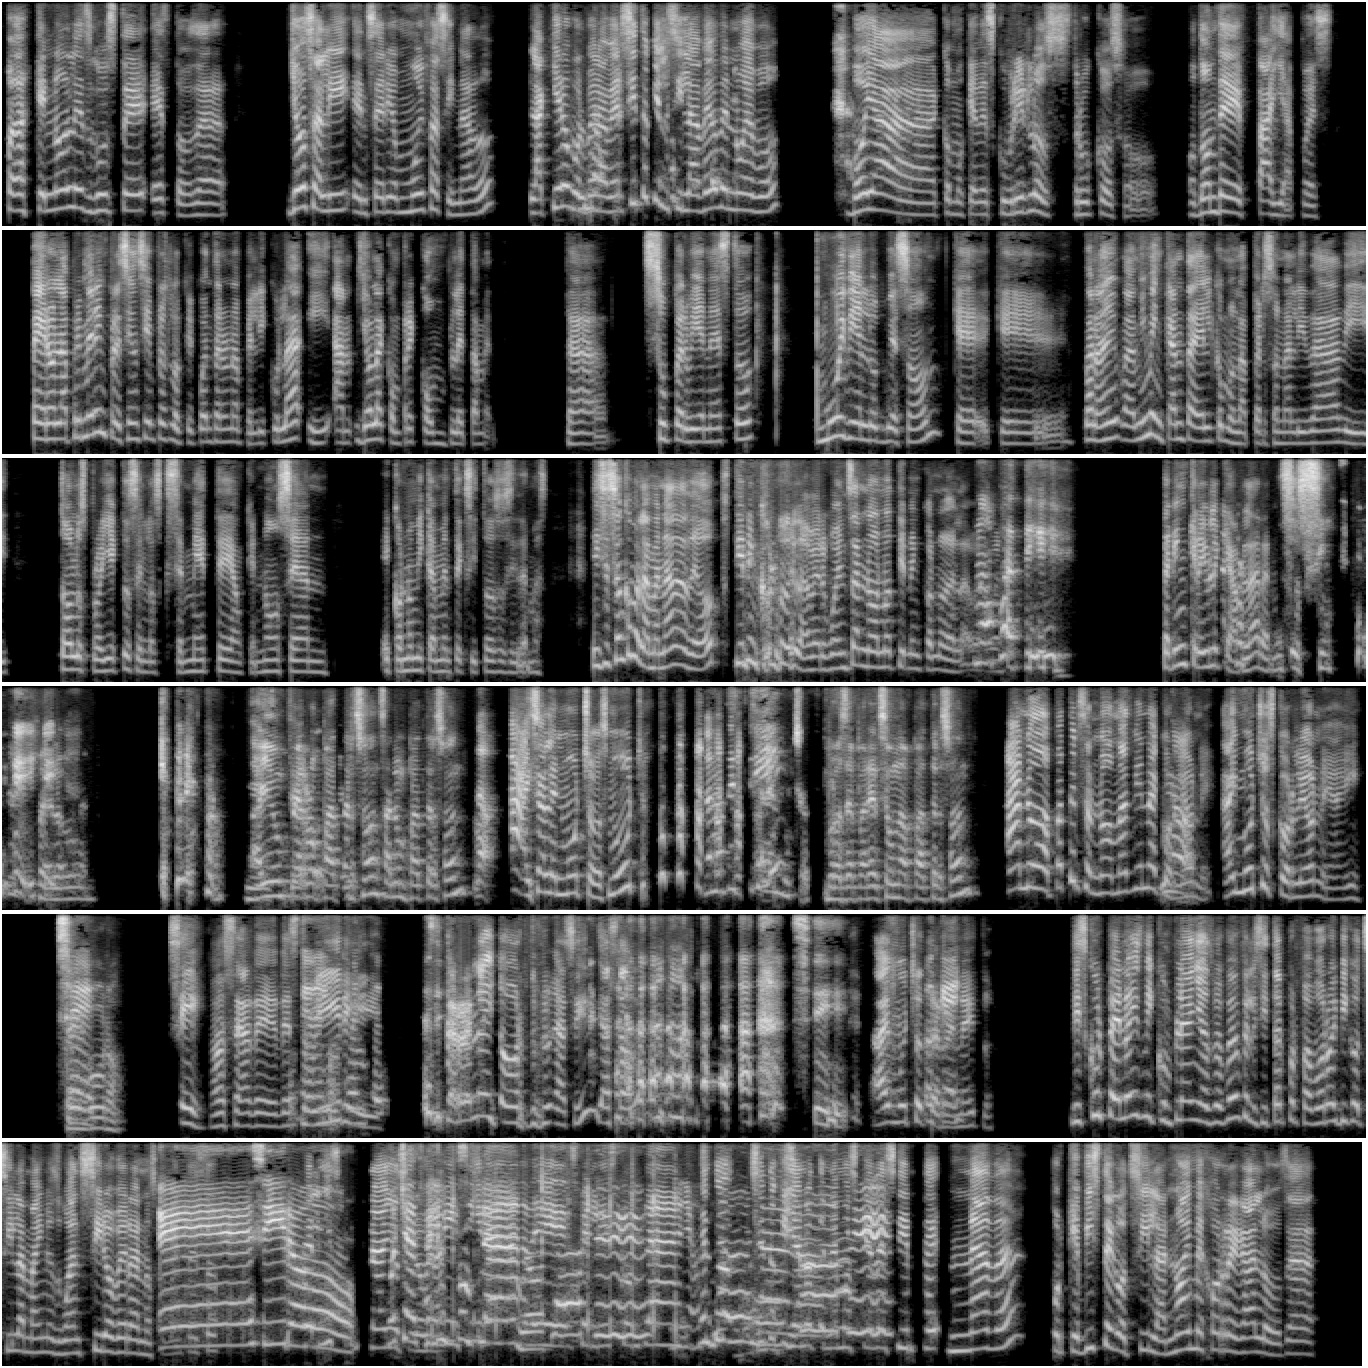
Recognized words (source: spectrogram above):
para que no les guste esto. O sea, yo salí en serio muy fascinado. La quiero volver a ver. Siento que si la veo de nuevo, voy a como que descubrir los trucos o, o dónde falla, pues. Pero la primera impresión siempre es lo que cuenta en una película y yo la compré completamente. O sea, súper bien esto. Muy bien Luc Besson, que, que bueno, a mí, a mí me encanta él como la personalidad y todos los proyectos en los que se mete, aunque no sean económicamente exitosos y demás. Dice, son como la manada de Op, tienen cono de la vergüenza. No, no tienen cono de la vergüenza. No, para ti. Sería increíble que hablaran, eso sí. Pero bueno. Hay un perro Patterson, sale un Patterson. No, Ay, salen muchos, muchos. no, no, sí, muchos. Bro, ¿se parece a una Patterson? Ah, no, a Patterson no, más bien a Corleone. Hay muchos Corleone ahí. Sí. Seguro. Sí, o sea, de Porque destruir y. Terrenator, así, ya sabes. Sí. Hay mucho Ok. Terrenator. Disculpen, hoy es mi cumpleaños. ¿Me pueden felicitar, por favor? Hoy vi Godzilla Minus One. Ciro Vera nos comenta eso. ¡Eh, Ciro! Feliz cumpleaños, Muchas Ciro Vera. felicidades, feliz cumpleaños. Siento, siento que ya no tenemos que decirte nada porque viste Godzilla. No hay mejor regalo. O sea,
